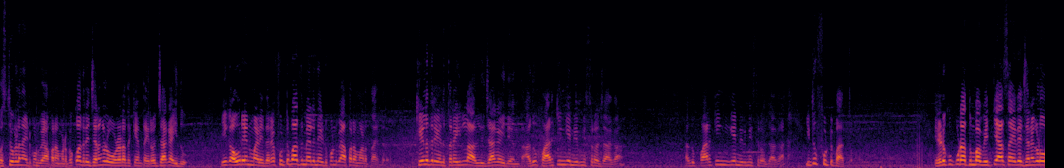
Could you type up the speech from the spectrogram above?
ವಸ್ತುಗಳನ್ನ ಇಟ್ಕೊಂಡು ವ್ಯಾಪಾರ ಮಾಡಬೇಕು. ಆದರೆ ಜನಗಳು ಓಡಾಡೋದಕ್ಕೆ ಅಂತ ಇರೋ ಜಾಗ ಇದು. ಈಗ ಅವ್ರೇನು ಮಾಡಿದ್ದಾರೆ? ಫುಟ್ಪಾತ್ ಮೇಲೆ ಇಟ್ಕೊಂಡು ವ್ಯಾಪಾರ ಮಾಡ್ತಾ ಇದ್ದಾರೆ. ಕೇಳಿದ್ರೆ ಹೇಳ್ತಾರೆ, ಇಲ್ಲ, ಅಲ್ಲಿ ಜಾಗ ಇದೆ ಅಂತ. ಅದು ಪಾರ್ಕಿಂಗ್ಗೆ ನಿರ್ಮಿಸಿರೋ ಜಾಗ. ಅದು ಪಾರ್ಕಿಂಗಿಗೆ ನಿರ್ಮಿಸಿರೋ ಜಾಗ. ಇದು ಫುಟ್ಪಾತ್. ಎರಡಕ್ಕೂ ಕೂಡ ತುಂಬ ವ್ಯತ್ಯಾಸ ಇದೆ. ಜನಗಳು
